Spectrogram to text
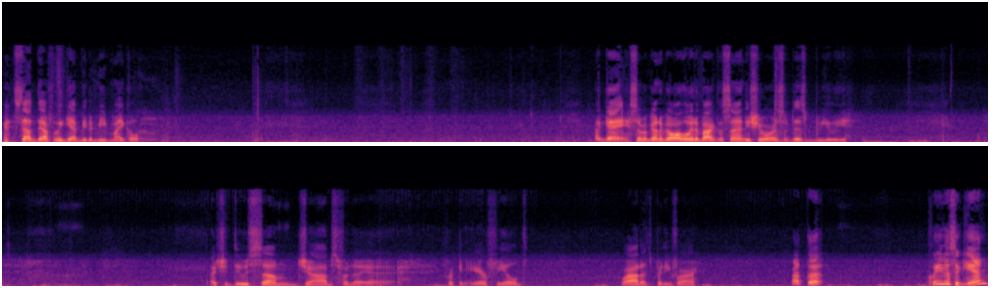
That'll definitely get me to meet Michael. Okay, so we're gonna go all the way to back to Sandy Shores of this beauty. I should do some jobs for the uh, freaking airfield. Wow, that's pretty far. What the? Clean this again?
